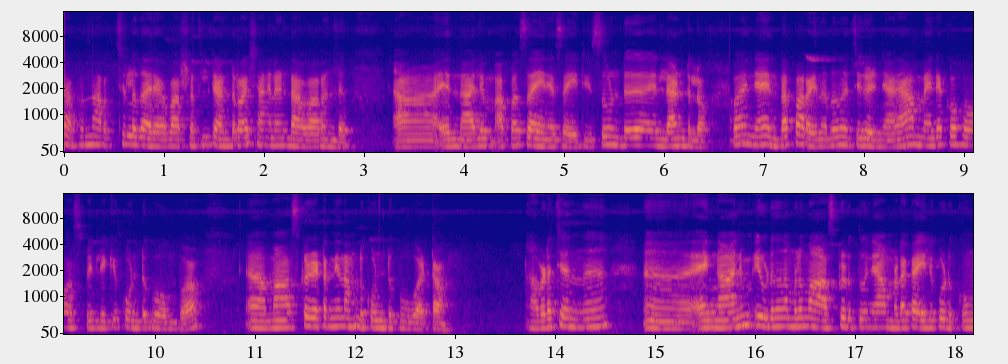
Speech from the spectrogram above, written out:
കഫം നിറച്ചുള്ളതാണ് വർഷത്തിൽ രണ്ട് പ്രാവശ്യം അങ്ങനെ ഉണ്ടാവാറുണ്ട്. എന്നാലും അപ്പം സൈനസൈറ്റിസും ഉണ്ട് എല്ലാം ഉണ്ടല്ലോ. അപ്പോൾ ഞാൻ എന്താ പറയുന്നത് എന്ന് വെച്ച് കഴിഞ്ഞാൽ ആ അമ്മേനെയൊക്കെ ഹോസ്പിറ്റലിലേക്ക് കൊണ്ടുപോകുമ്പോൾ മാസ്ക് ഇടട്ടെ നമ്മൾ കൊണ്ടുപോകുക കേട്ടോ അവിടെ ചെന്ന് എങ്ങാനും ഇവിടുന്ന് നമ്മൾ മാസ്ക് എടുത്തു ഞാൻ നമ്മുടെ കയ്യിൽ കൊടുക്കും.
